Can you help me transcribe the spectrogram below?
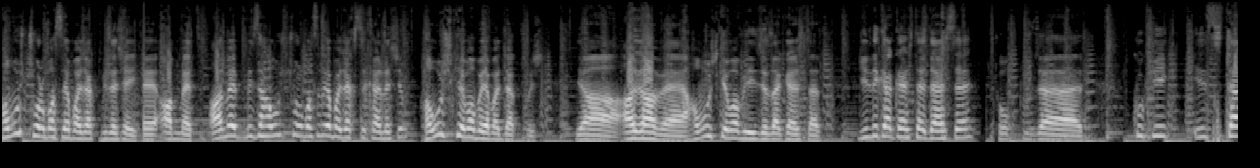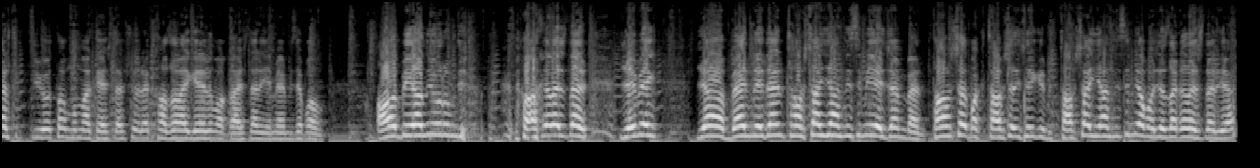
havuç çorbası yapacak bize şey e, Ahmet. Ahmet bize havuç çorbası mı yapacaksın kardeşim? Havuç kebabı yapacakmış. Ya aga be havuç kebabı yiyeceğiz arkadaşlar. Girdik arkadaşlar derse. Çok güzel. Cooking is starting diyor. Tamam arkadaşlar şöyle kazana gelelim arkadaşlar yemeğimizi yapalım. Abi yanıyorum diyor. arkadaşlar yemek ya ben neden tavşan yahnisi mi yiyeceğim ben? Tavşan bak tavşan içeri girmiş. Tavşan yahnisi mi yapacağız arkadaşlar ya?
